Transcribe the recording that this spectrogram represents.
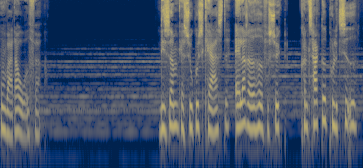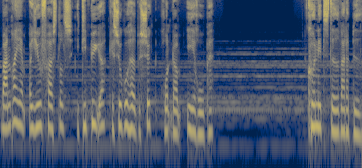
hun var der året før. Ligesom Kazukos kæreste allerede havde forsøgt kontaktede politiet vandrehjem og youth hostels i de byer, Kazuko havde besøgt rundt om i Europa. Kun et sted var der bid.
